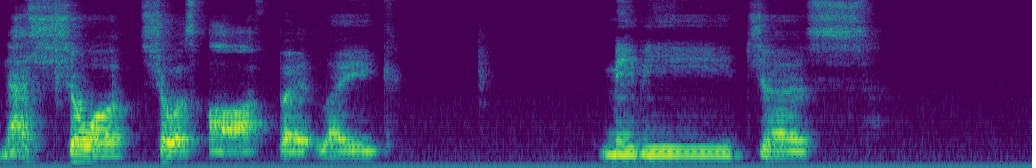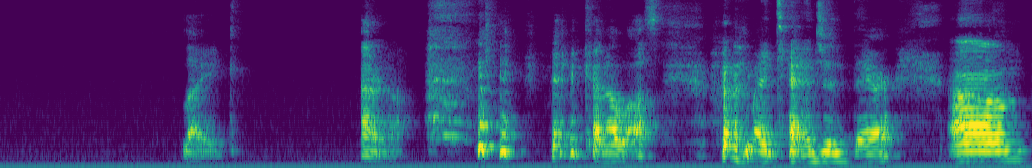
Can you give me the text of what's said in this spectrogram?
not show show us off, but like maybe just like I don't know. kind of lost my tangent there. Um,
